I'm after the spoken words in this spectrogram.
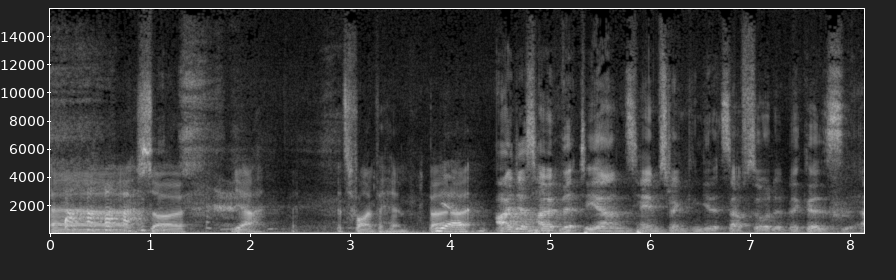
Uh, so, yeah, it's fine for him. But Yeah. uh, I just hope that Tiaan's hamstring can get itself sorted because. Uh,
